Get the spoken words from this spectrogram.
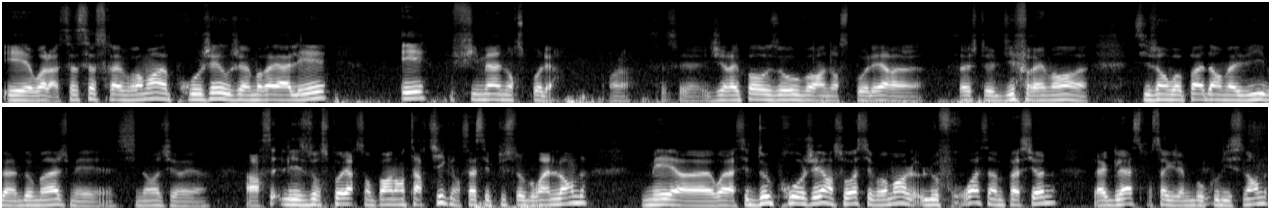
Et voilà, ça, ça serait vraiment un projet où j'aimerais aller et filmer un ours polaire. Voilà, j'irai pas au zoo voir un ours polaire, euh, ça je te le dis vraiment. si j'en vois pas dans ma vie, ben dommage, mais sinon j'irai. Alors les ours polaires sont pas en Antarctique, donc ça c'est plus le Groenland, mais euh, voilà, ces deux projets en soi, c'est vraiment le froid, ça me passionne, la glace, c'est pour ça que j'aime beaucoup l'Islande.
